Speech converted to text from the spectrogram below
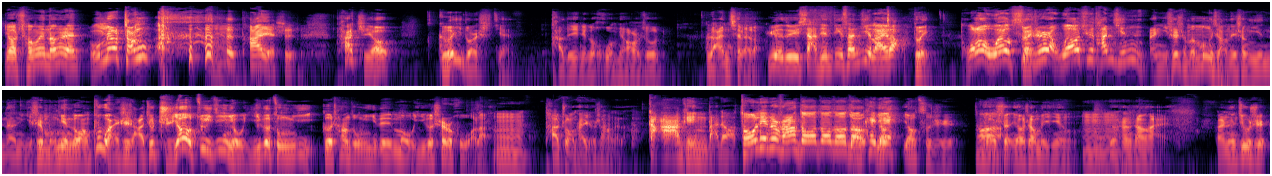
要成为能人。我们要整。嗯 他也是，他只要隔一段时间，他的这个火苗就燃起来了。乐队夏天第三季来了，对，妥了，我要辞职，我要去弹琴。哎，你是什么梦想的声音呢？你是蒙面歌王，不管是啥，就只要最近有一个综艺歌唱综艺的某一个事儿火了，嗯，他状态就上来了。嘎给你们打电话，走练歌房，走走走走要 KTV 要。要辞职，啊要上要上北京，嗯要上上海，反正就是，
